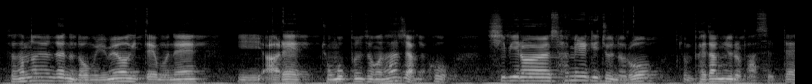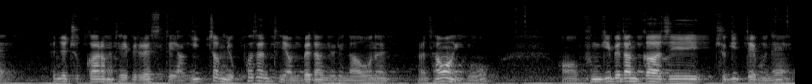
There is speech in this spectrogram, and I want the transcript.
그래서 삼성전자는 너무 유명하기 때문에 이 아래 종목 분석은 하지 않고 11월 3일 기준으로 좀 배당률을 봤을 때 현재 주가랑 대비를 했을 때 약 2.6% 연배당률이 나오는 그런 상황이고 어, 분기 배당까지 주기 때문에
